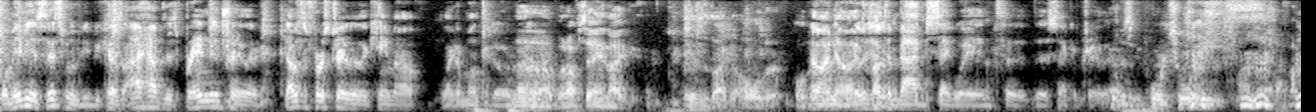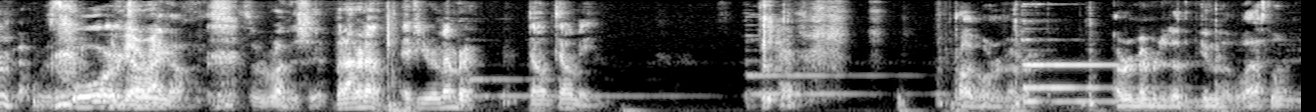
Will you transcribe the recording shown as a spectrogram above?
Well, maybe it's this movie because I have this brand new trailer. That was the first trailer that came out like a month ago. Or No, no, no. But I'm saying like this is like an older, older. No, I know. movie. It was just a even- bad segue into the second trailer. It was a poor choice. I fucked it up. Was a poor It'll be all right though. So run the shit. But I don't know. If you remember, don't tell me. Probably won't remember. I remembered it at the beginning of the last one.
